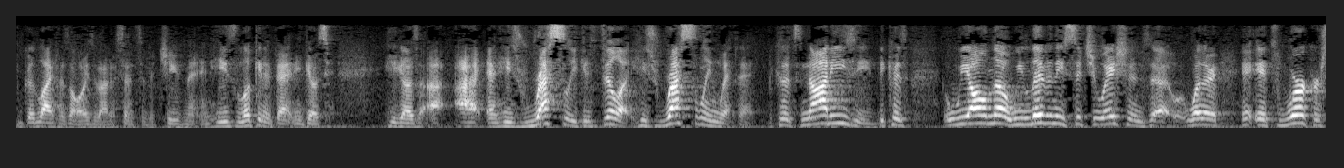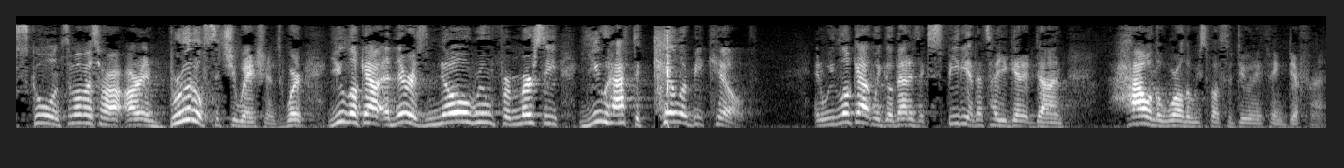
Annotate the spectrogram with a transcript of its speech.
The good life is always about a sense of achievement. And he's looking at that and he goes, he goes, I, I, and he's wrestling. You can feel it. He's wrestling with it because it's not easy. Because we all know we live in these situations, uh, whether it's work or school, and some of us are, are in brutal situations where you look out and there is no room for mercy. You have to kill or be killed. And we look out and we go, that is expedient. That's how you get it done. How in the world are we supposed to do anything different?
